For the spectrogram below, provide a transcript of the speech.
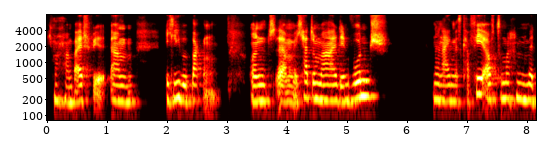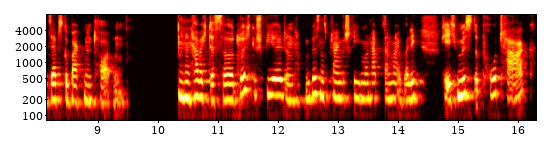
Ich mache mal ein Beispiel. Ähm, ich liebe Backen. Und ähm, ich hatte mal den Wunsch, ein eigenes Café aufzumachen mit selbstgebackenen Torten. Und dann habe ich das so durchgespielt und habe einen Businessplan geschrieben und habe dann mal überlegt, okay, ich müsste pro Tag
